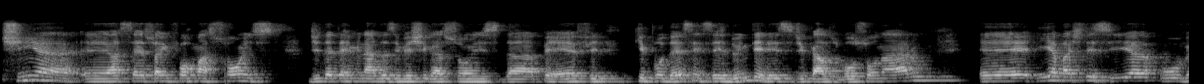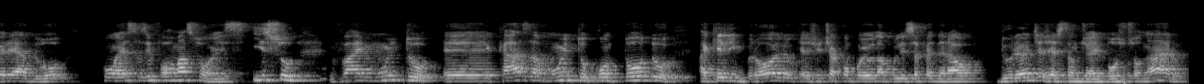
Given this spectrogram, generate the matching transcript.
tinha é, acesso a informações de determinadas investigações da PF que pudessem ser do interesse de Carlos Bolsonaro é, e abastecia o vereador com essas informações. Isso vai muito, é, casa muito com todo aquele embrólio que a gente acompanhou na Polícia Federal durante a gestão de Jair Bolsonaro,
